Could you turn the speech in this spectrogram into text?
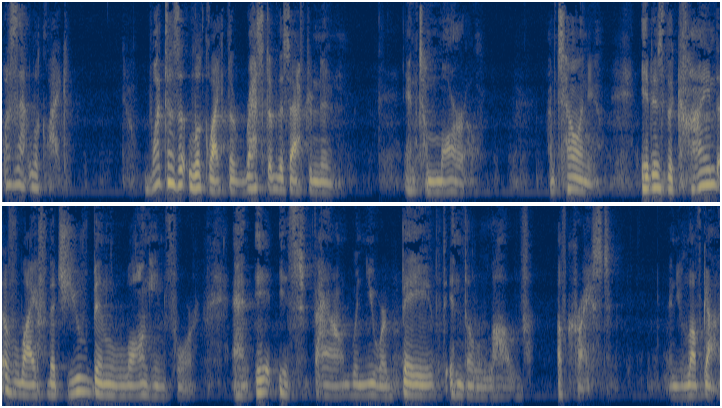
What does that look like? What does it look like the rest of this afternoon and tomorrow? I'm telling you, it is the kind of life that you've been longing for, and it is found when you are bathed in the love of Christ and you love God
